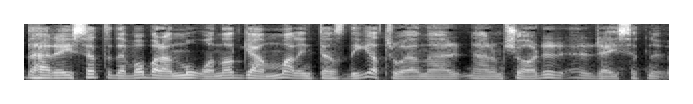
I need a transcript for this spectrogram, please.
det här racet. Det var bara en månad gammal, inte ens det tror jag, när, när de körde racet nu.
